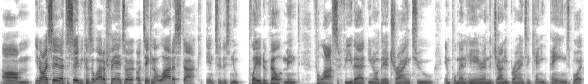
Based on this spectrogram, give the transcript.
Um, you know, I say that to say because a lot of fans are, are taking a lot of stock into this new player development philosophy that, you know, they're trying to implement here and the Johnnie Bryants and Kenny Paynes. But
